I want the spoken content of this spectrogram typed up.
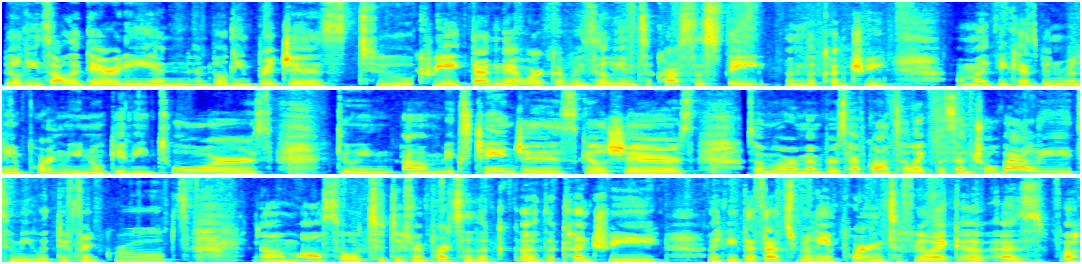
building solidarity and, and building bridges to create that network of resilience across the state and the country um, I think has been really important. You know, giving tours, doing um, exchanges, skill shares. Some of our members have gone to like the Central Valley to meet with different groups, um, also to different parts of the of the country. I think that that's really important to feel like a, as a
